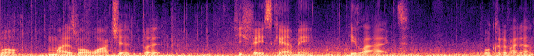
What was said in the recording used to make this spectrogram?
Well, might as well watch it, but he face camped me, he lagged. What could have I done?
